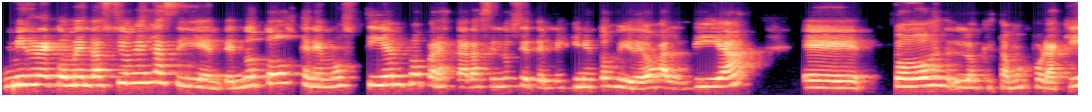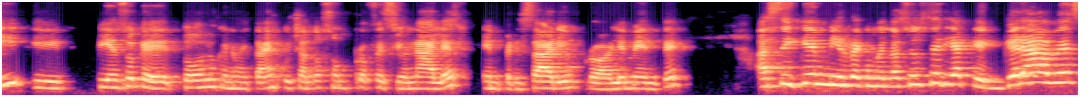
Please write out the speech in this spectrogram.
mi recomendación es la siguiente, no todos tenemos tiempo para estar haciendo 7.500 videos al día, eh, todos los que estamos por aquí, y pienso que todos los que nos están escuchando son profesionales, empresarios probablemente, así que mi recomendación sería que grabes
